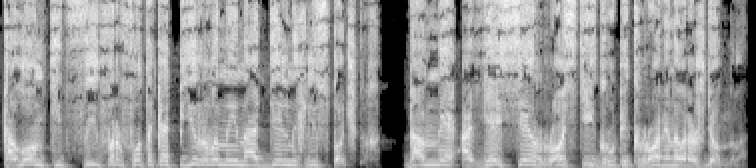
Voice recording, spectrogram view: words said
колонки цифр, фотокопированные на отдельных листочках. Данные о весе, росте и группе крови новорожденного.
